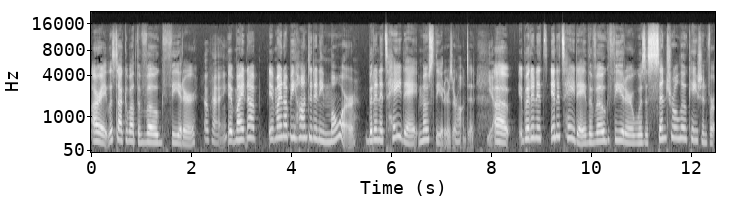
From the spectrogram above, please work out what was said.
all right, let's talk about the Vogue Theater. okay. It might not it might not be haunted anymore, but in its heyday, most theaters are haunted. Yeah. Uh, but in its in its heyday, the Vogue Theater was a central location for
